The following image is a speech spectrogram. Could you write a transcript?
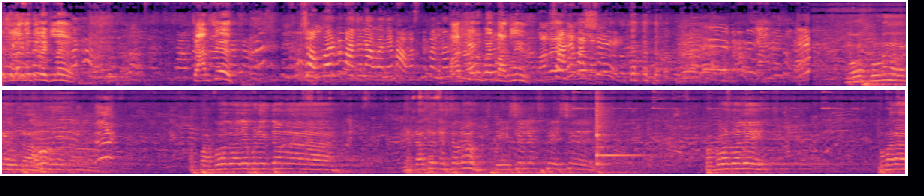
तुला कधी भेटलं? चारशे? शंभर रुपये माझ्या नावाने भावासने पन्नास पाचशे रुपयात भागली साडेपाचशे. नवस पूर्ण झाला का तुमचा? हो हो पाकवादवाले पण एकदम झकास दिसतात हो. स्पेशल स्पेशल पाकवादवाले तुम्हाला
